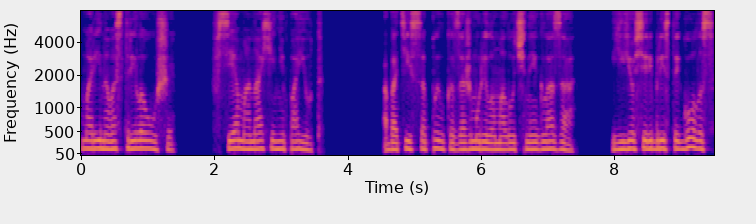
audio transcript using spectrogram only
Марина вострила уши. Все монахи не поют. А Батисса пылко зажмурила молочные глаза. Ее серебристый голос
